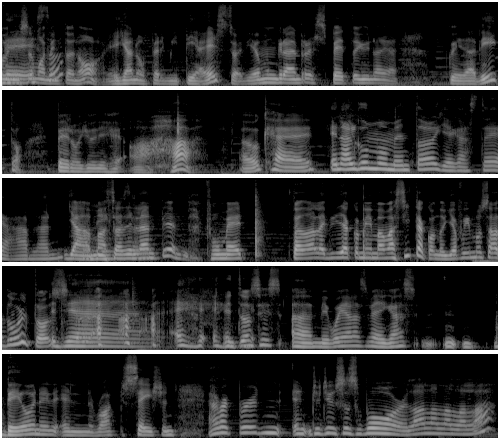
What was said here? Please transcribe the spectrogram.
No, en ese momento no, ella no permitía esto, había un gran respeto y una cuidadito, pero yo dije, ajá, ok. ¿En algún momento llegaste a hablar? Ya con más ella adelante fumé toda la vida con mi mamacita cuando ya fuimos adultos. Ya. Entonces ah, me voy a Las Vegas, mm, mm, veo en el en Rock Station, Eric Burden introduces war, la, la, la, la, la.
